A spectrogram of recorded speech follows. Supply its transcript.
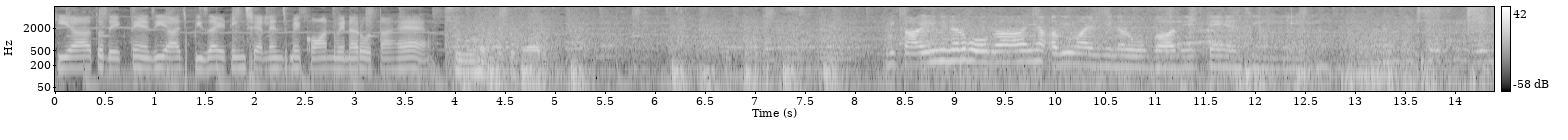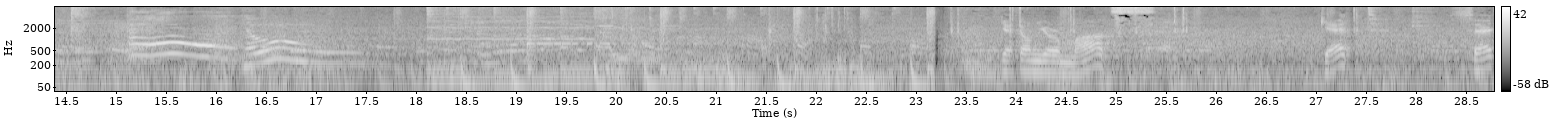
किया। तो देखते हैं जी आज पिज़्ज़ा ईटिंग चैलेंज में कौन विनर होता है। मिकाइल विनर होगा या अभिमाइल विनर होगा देखते हैं जी no Get on your marks. Get set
